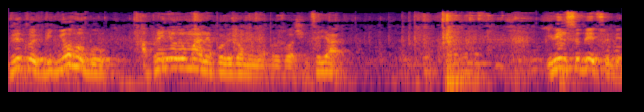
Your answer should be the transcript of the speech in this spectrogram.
Виклик від нього був, а прийняли в мене повідомлення про злочин. Це як? І він сидить собі.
